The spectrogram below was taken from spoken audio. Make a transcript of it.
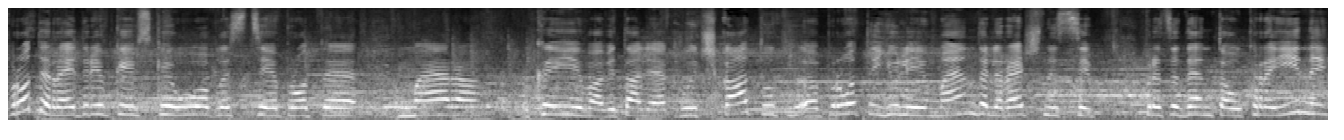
проти рейдерів Київської області, проти мера Києва Віталія Кличка. Тут е, проти Юлії Мендель, речниці президента України,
